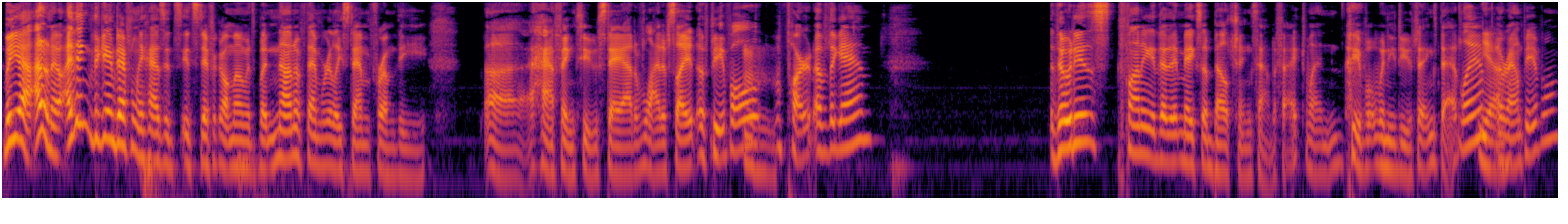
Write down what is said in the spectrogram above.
but yeah, I don't know. I think the game definitely has its its difficult moments, but none of them really stem from the uh having to stay out of line of sight of people Mhm. part of the game. Though it is funny that it makes a belching sound effect when people when you do things badly Yeah. around people.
